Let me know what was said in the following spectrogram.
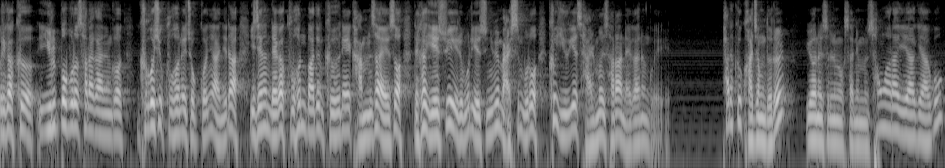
우리가 그 율법으로 살아가는 것 그것이 구원의 조건이 아니라 이제는 내가 구원받은 그 은혜에 감사해서 내가 예수의 이름으로 예수님의 말씀으로 그 이후의 삶을 살아내가는 거예요. 바로 그 과정들을 요한에슬리 목사님은 성화라 이야기하고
